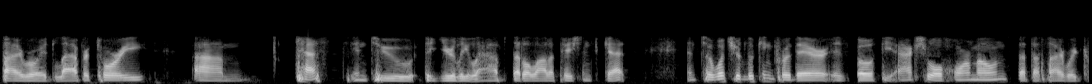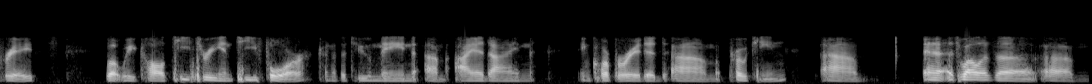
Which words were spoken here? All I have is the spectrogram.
thyroid laboratory um, tests into the yearly labs that a lot of patients get. And so, what you're looking for there is both the actual hormones that the thyroid creates, what we call T3 and T4, kind of the two main um, iodine incorporated um, protein, um, as well as a um,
